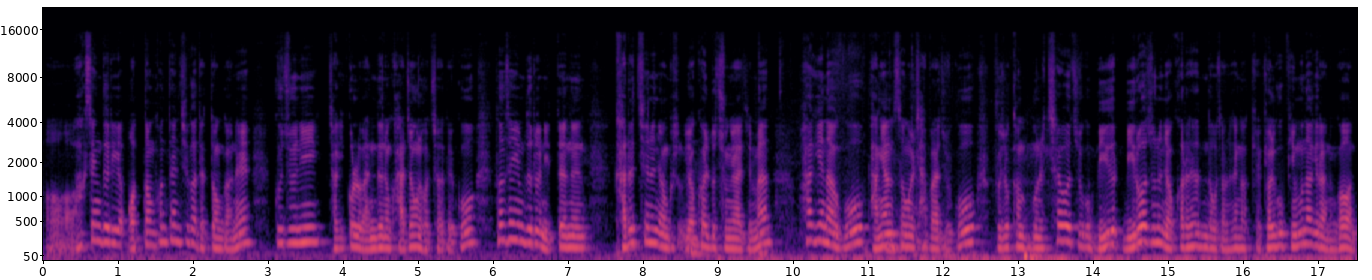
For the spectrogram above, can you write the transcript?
어, 학생들이 어떤 컨텐츠가 됐던 간에 꾸준히 자기 걸로 만드는 과정을 거쳐야 되고 선생님들은 이때는 가르치는 역, 역할도 중요하지만 확인하고 방향성을 잡아주고 부족한 부분을 채워주고 밀, 밀어주는 역할을 해야 된다고 저는 생각해요. 결국 비문학이라는 건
